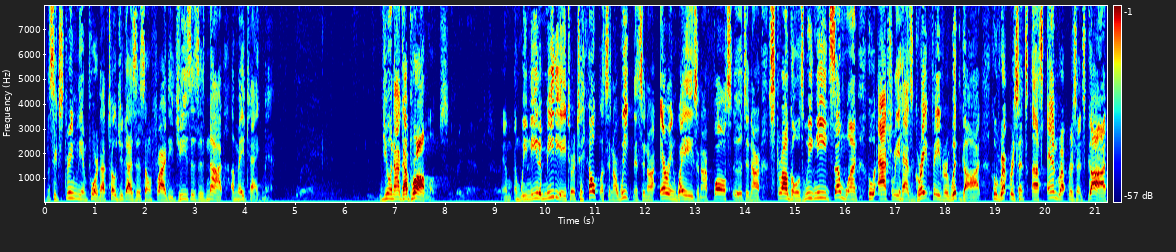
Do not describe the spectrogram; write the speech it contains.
It's extremely important. I told you guys this on Friday. Jesus is not a Maytag man. You and I got problems. And, and, we need a mediator to help us in our weakness, in our erring ways, in our falsehoods, in our struggles. We need someone who actually has great favor with God, who represents us and represents God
